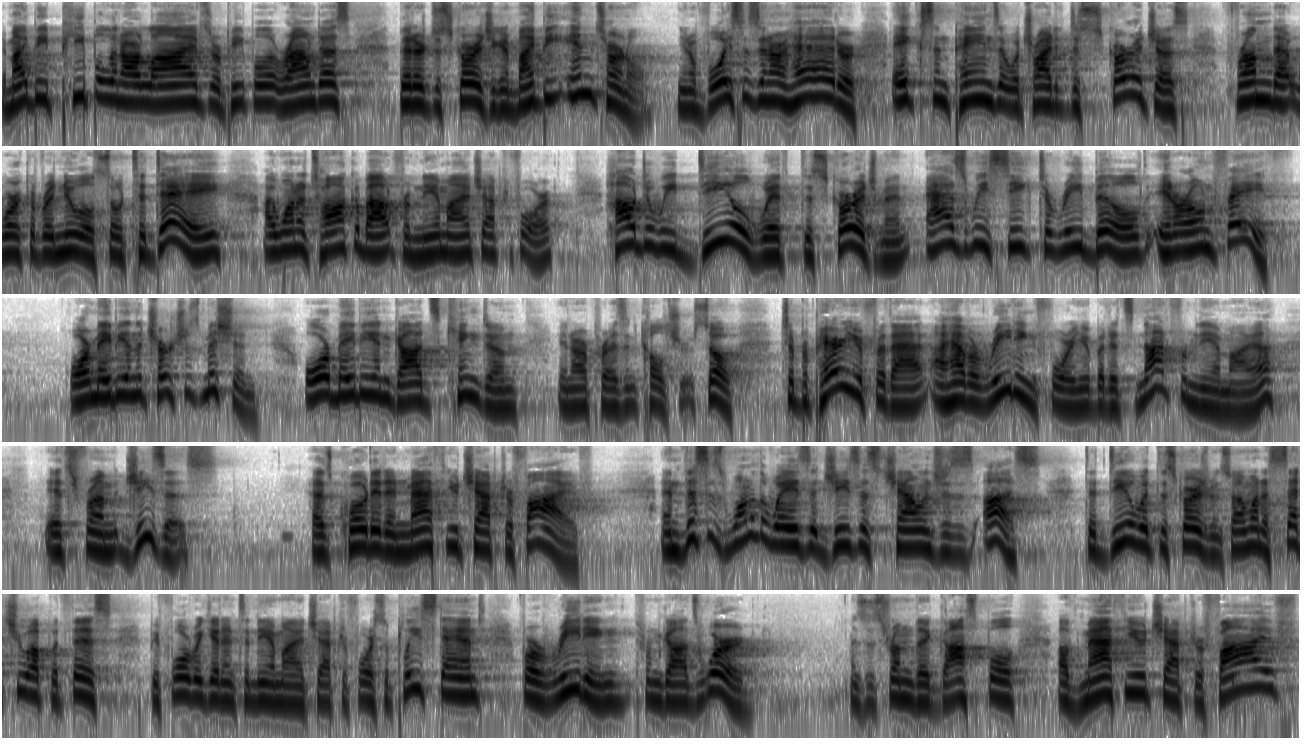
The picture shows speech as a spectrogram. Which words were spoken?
It might be people in our lives or people around us that are discouraging. It might be internal, you know, voices in our head or aches and pains that will try to discourage us from that work of renewal. So today, I want to talk about from Nehemiah chapter 4 how do we deal with discouragement as we seek to rebuild in our own faith, or maybe in the church's mission, or maybe in God's kingdom in our present culture. So, to prepare you for that, I have a reading for you, but it's not from Nehemiah. It's from Jesus, as quoted in Matthew chapter 5. And this is one of the ways that Jesus challenges us to deal with discouragement. So I want to set you up with this before we get into Nehemiah chapter 4. So please stand for reading from God's word. This is from the Gospel of Matthew chapter 5.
